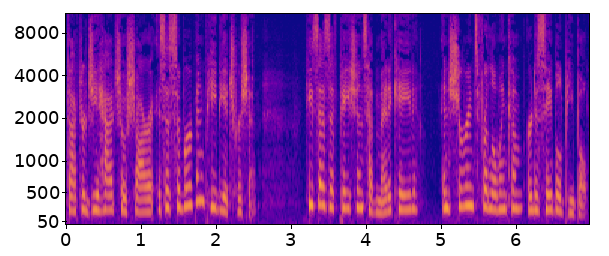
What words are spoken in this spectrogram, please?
Dr. Jihad Shoshara is a suburban pediatrician. He says if patients have Medicaid, insurance for low income or disabled people,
